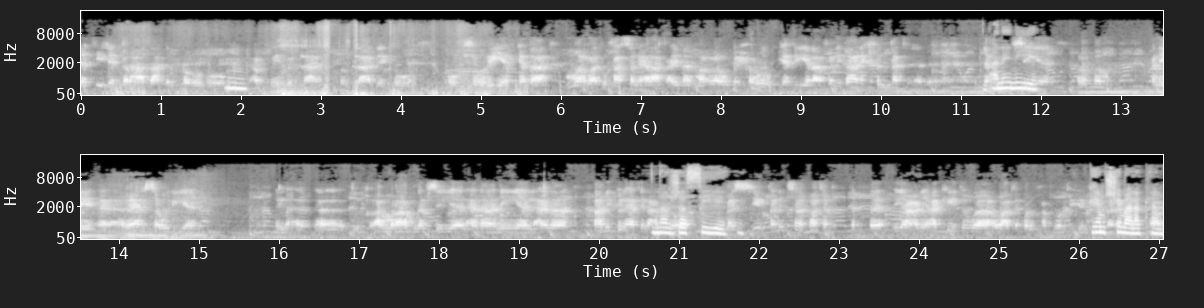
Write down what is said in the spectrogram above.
نتيجة هذات الحروب ببلاد ببلادك و- وبسوريا كذا مرت وخاصة العراق أيضا مروا بحروب كثيرة. فلذلك خلقت أنانية. ربما يعني آه، غير سوية ال- آه، أمراض نفسية الأنانية الأنا هذه كلها تلعب دور. نرجسية. بس يبقى الإنسان واثق يعني أكيد هو واثق الخطوه يمشي ملكا.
